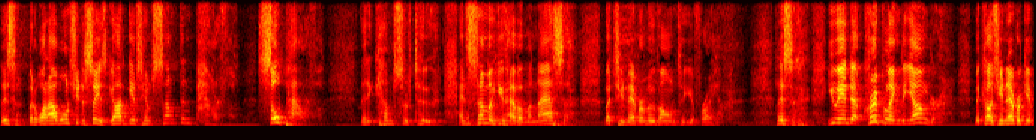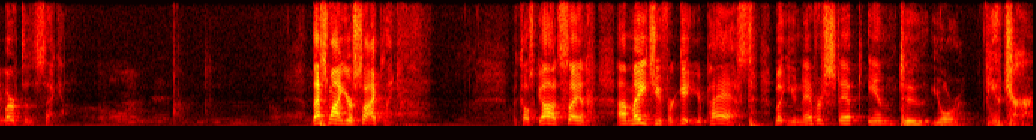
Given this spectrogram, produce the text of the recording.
Listen, but what I want you to see is God gives him something powerful, so powerful that it comes through two. And some of you have a Manasseh, but you never move on to Ephraim. Listen, you end up crippling the younger because you never give birth to the second. That's why you're cycling. Because God's saying, I made you forget your past, but you never stepped into your future.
